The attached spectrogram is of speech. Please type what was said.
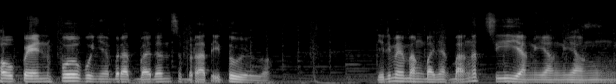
how painful punya berat badan seberat itu gitu loh. Jadi memang banyak banget sih yang yang yang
